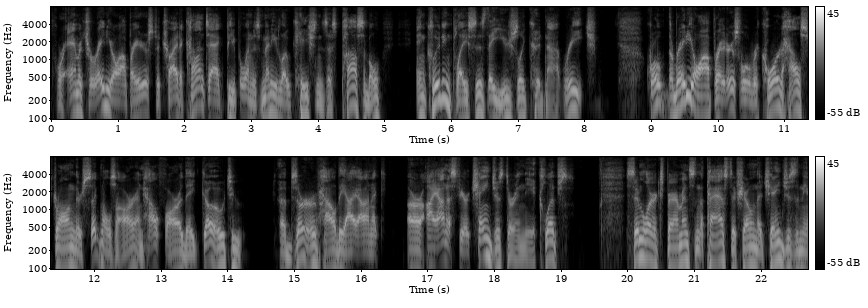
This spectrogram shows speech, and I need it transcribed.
for amateur radio operators to try to contact people in as many locations as possible, including places they usually could not reach. Quote, the radio operators will record how strong their signals are and how far they go to observe how the ionic or ionosphere changes during the eclipse. Similar experiments in the past have shown that changes in the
